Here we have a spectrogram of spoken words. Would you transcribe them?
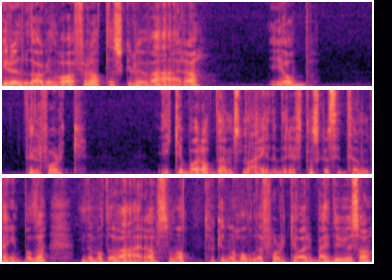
Grunnlagen var for at det skulle være jobb til folk. Ikke bare at dem som eide bedriftene skulle sitte og tjene penger på det, men det måtte være sånn at du kunne holde folk i arbeid i USA.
